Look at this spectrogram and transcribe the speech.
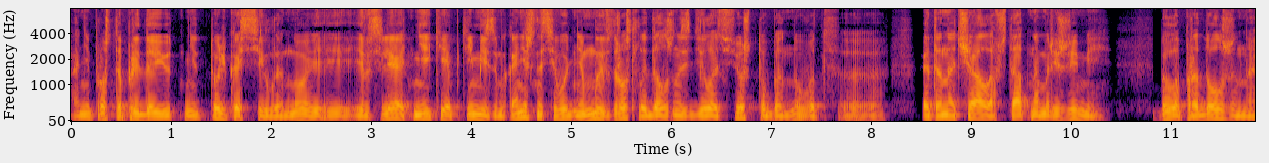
они просто придают не только силы, но и, и вселяют некий оптимизм. И, конечно, сегодня мы, взрослые, должны сделать все, чтобы ну, вот, это начало в штатном режиме было продолжено,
